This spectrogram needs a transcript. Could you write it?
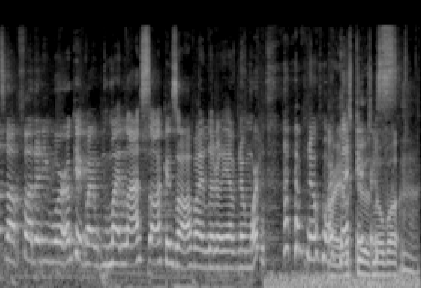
That's not fun anymore. Okay, my my last sock is off. I literally have no more. I have no more All right, let's do this. Nova.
